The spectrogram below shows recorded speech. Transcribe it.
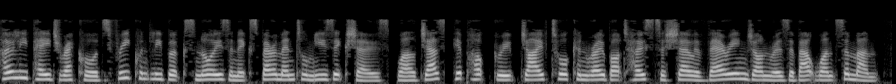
Holy Page Records frequently books noise and experimental music shows, while jazz, hip-hop group Jive Talkin' Robot hosts a show of varying genres about once a month.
